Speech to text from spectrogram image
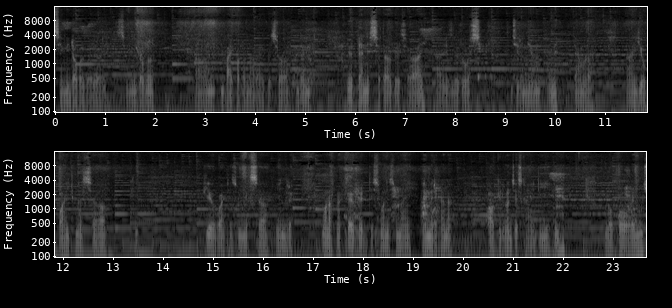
सेमी डबल भयो है सेमी डबल बाई कलरमा रहेको छ देन यो टेनिस सेटअपे छ है यो रोज जिरेनियम होइन त्यहाँबाट यो वाइटमा छ प्योर वाइट छ मिक्स छ यहाँनिर one of my favourite this one is my American orchid भन्छ यसको आइडी होइन लोको ओरेन्ज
